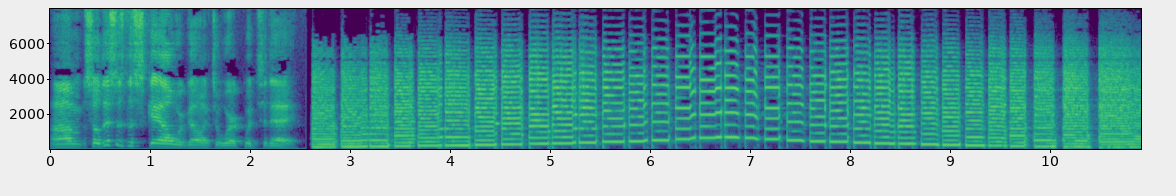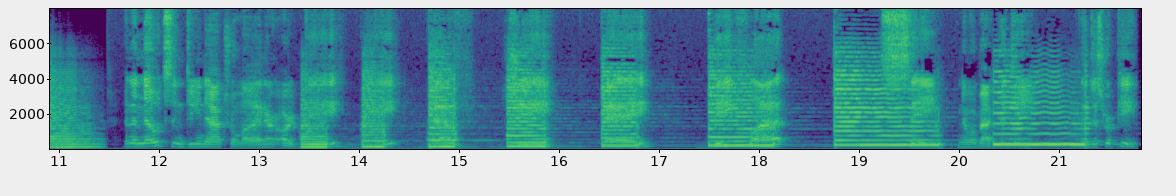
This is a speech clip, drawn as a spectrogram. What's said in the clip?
Um, so this is the scale we're going to work with today. Notes in D natural minor are D, E, F, G, A, B flat, C. Now we're back to D. Then just repeat.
